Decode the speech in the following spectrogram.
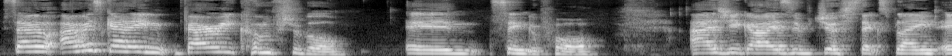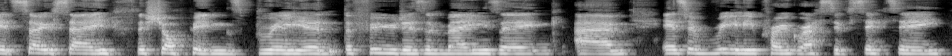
So I was getting very comfortable in Singapore. As you guys have just explained, it's so safe. The shopping's brilliant. The food is amazing. Um, it's a really progressive city.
